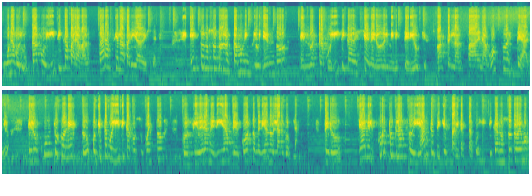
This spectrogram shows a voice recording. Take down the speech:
una voluntad política para avanzar hacia la paridad de género. Esto nosotros lo estamos incluyendo en nuestra política de género del ministerio, que va a ser lanzada en agosto de este año, pero junto con esto, porque esta política, por supuesto, considera medidas de corto, mediano y largo plazo, pero ya en el corto plazo y antes de que salga esta política, nosotros hemos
